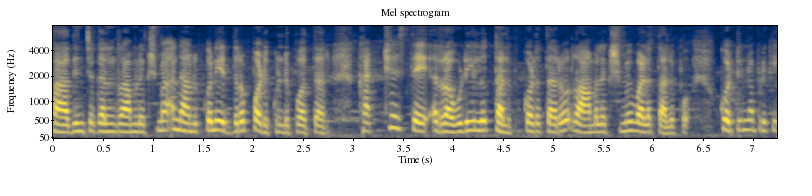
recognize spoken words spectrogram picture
సాధించగలను రామలక్ష్మి అని అనుకుని ఇద్దరు పడుకుండిపోతారు. కట్ చేస్తే రౌడీలు తలుపు కొడతారు రామలక్ష్మి వాళ్ళ తలుపు కొట్టినప్పటికీ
